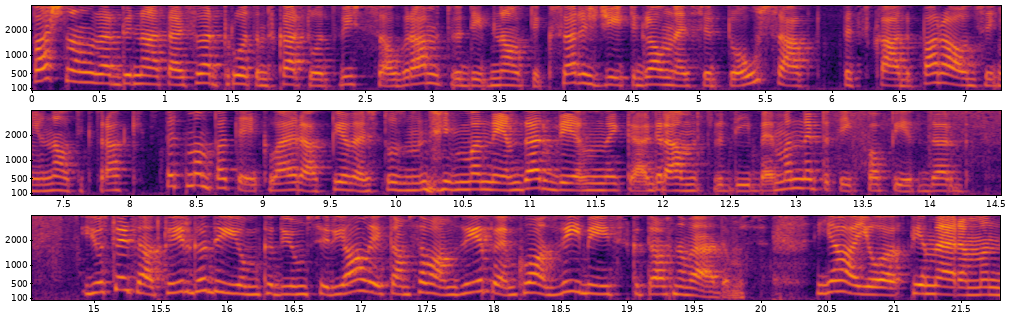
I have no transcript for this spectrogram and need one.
pašnodarbinātājs var, protams, kārtot visu savu grāmatvedību. Nav tik sarežģīti. Galvenais ir to uzsākt pēc kāda paraudziņa, nav tik traki. Bet man patīk vairāk pievērst uzmanību maniem darbiem nekā grāmatvedībai. Man nepatīk papīra darbi. Jūs teicāt, ka ir gadījumi, kad jums ir jāliek tām savām ziepēm klāt zīmītes, ka tās nav ēdamas. Jā, jo, piemēram, man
